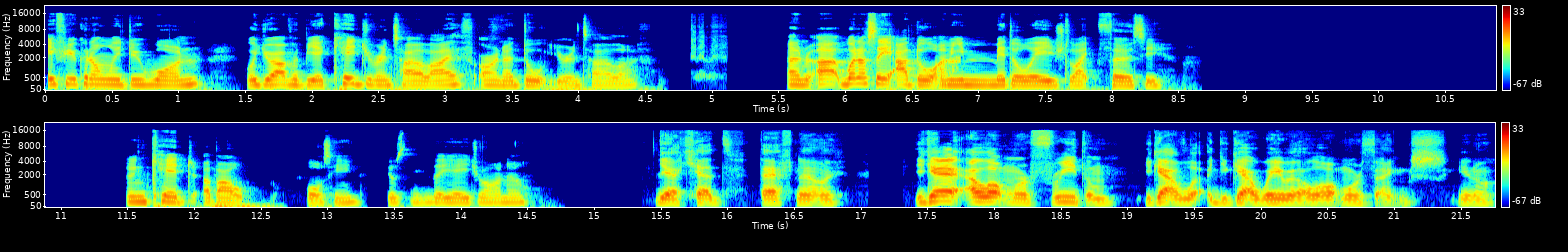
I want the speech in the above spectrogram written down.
if you can only do one, would you rather be a kid your entire life or an adult your entire life? And uh, when I say adult, I mean middle aged, like thirty. And kid about fourteen, just the age you are now. Yeah, kid, definitely. You get a lot more freedom. You get a, you get away with a lot more things. You know.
